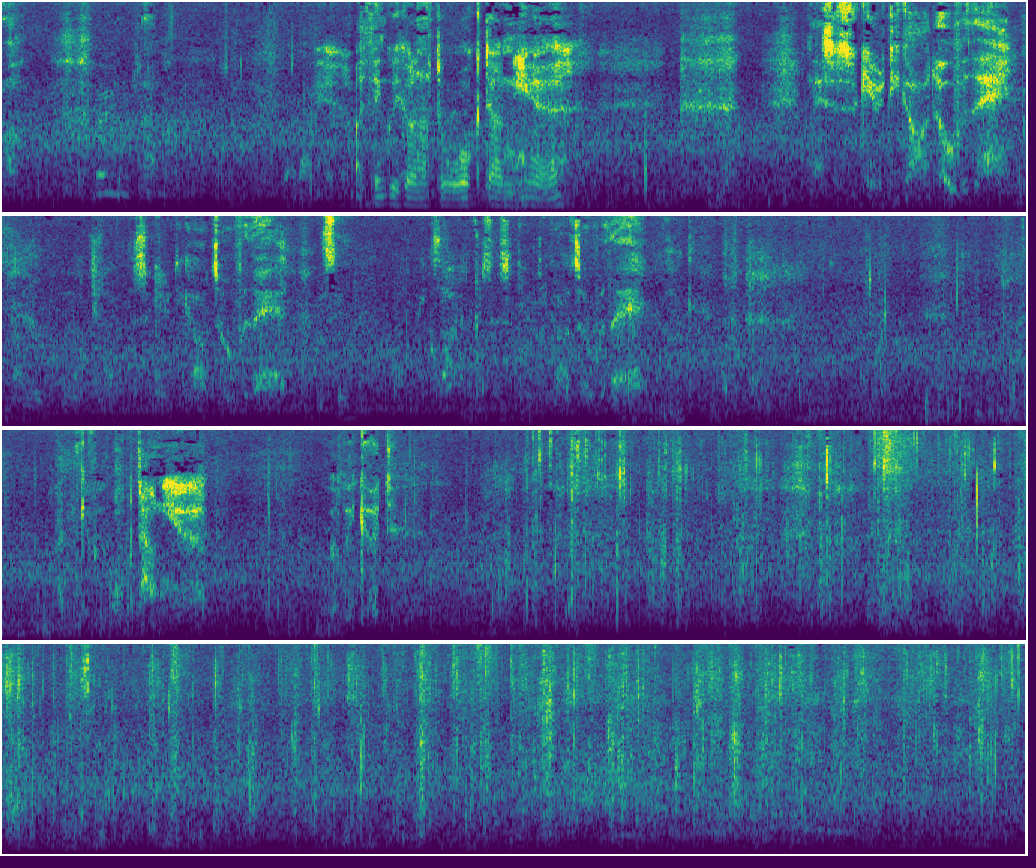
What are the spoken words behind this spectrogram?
I think we're to have to walk down here. There's a security guard over there. The security guard's over there. You see? Be quiet because the security guard's over there. I think if we walk down here, we'll be good.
